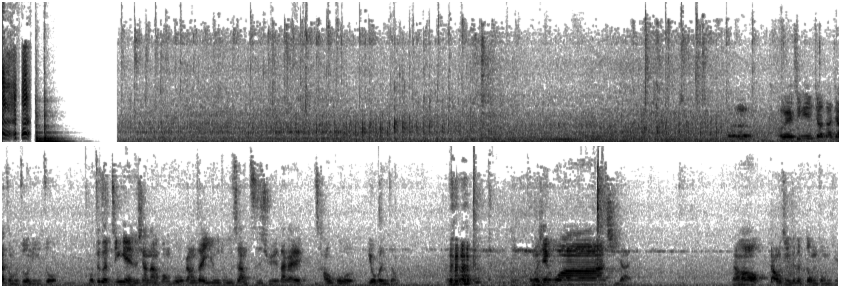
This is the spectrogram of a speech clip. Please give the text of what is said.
OK，今天教大家怎么做泥做。我这个经验也是相当丰富，我刚刚在 YouTube 上自学，大概超过六分钟。我们先挖起来，然后倒进这个洞中间，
